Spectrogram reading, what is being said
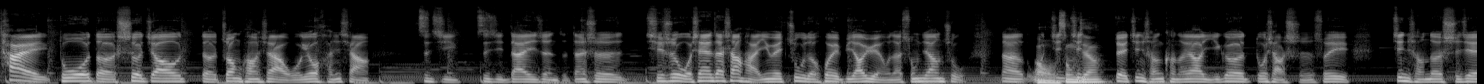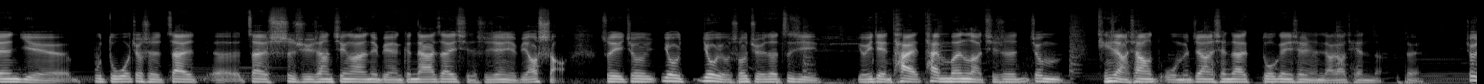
太多的社交的状况下，我又很想自己自己待一阵子。但是其实我现在在上海，因为住的会比较远，我在松江住，那我哦松江对进城可能要一个多小时，所以。进城的时间也不多，就是在呃在市区像静安那边跟大家在一起的时间也比较少，所以就又又有时候觉得自己有一点太太闷了，其实就挺想像我们这样现在多跟一些人聊聊天的，对，就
